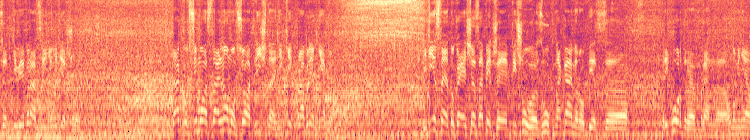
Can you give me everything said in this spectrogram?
все-таки вибрации не выдерживает. Так по всему остальному все отлично, никаких проблем нету. Единственное, только я сейчас опять же пишу звук на камеру без э, рекордера, блин, э, он у меня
